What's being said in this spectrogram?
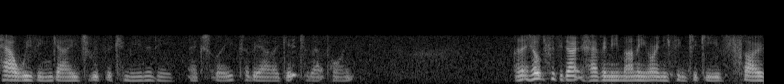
how we've engaged with the community, actually, to be able to get to that point. And it helps if you don't have any money or anything to give. So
